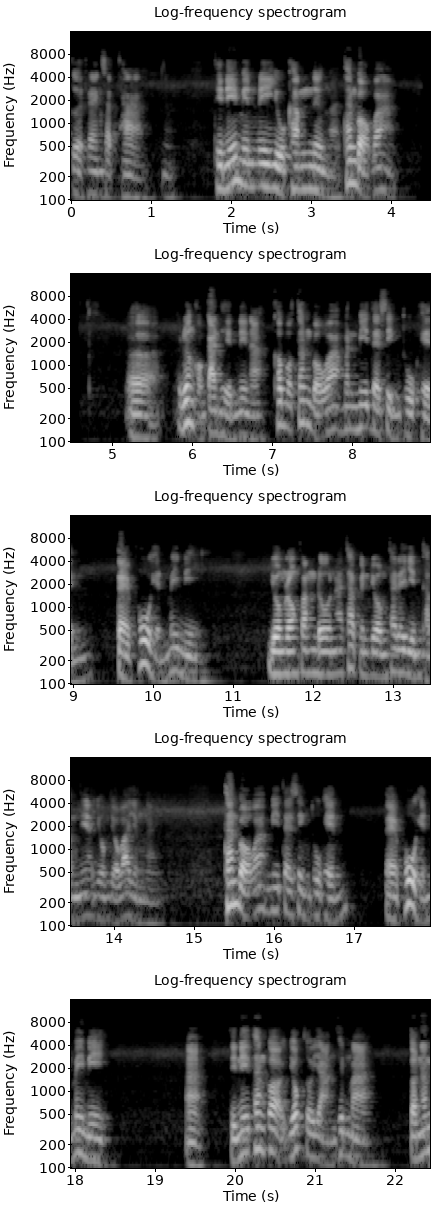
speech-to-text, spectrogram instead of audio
เกิดแรงศรัทธาทีนี้มันมีอยู่คำหนึ่งอะ ท่านบอกว่า เออเรื่องของการเห็นนี่นะเขาบอกท่านบอกว่ามันมีแต่สิ่งถูกเห็น แต่ผู้เห็นไม่มี โยมลองฟังดูนะ ถ้าเป็นโยมถ้าได้ยินคำนี้โยมจะว่ายังไง ท่านบอกว่ามีแต่สิ่งถูกเห็น แต่ผู้เห็นไม่มี อ่าทีนี้ท่านก็ยกตัวอย่างขึ้นมา ตอนนั้น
